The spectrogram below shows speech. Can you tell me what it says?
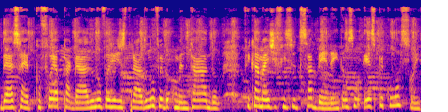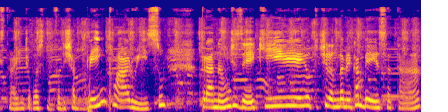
dessa época foi apagado, não foi registrado, não foi documentado, fica mais difícil de saber, né? Então são especulações, tá, gente? Eu gosto, vou deixar bem claro isso, para não dizer que eu tô tirando da minha cabeça, tá?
